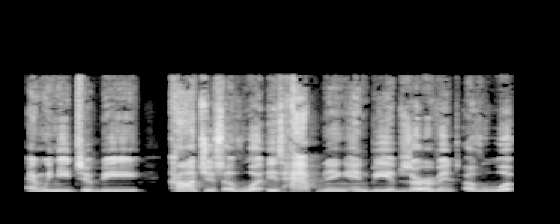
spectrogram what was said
and we need to be conscious of what is happening and be observant of what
